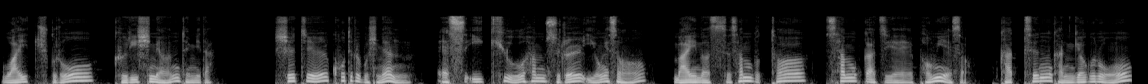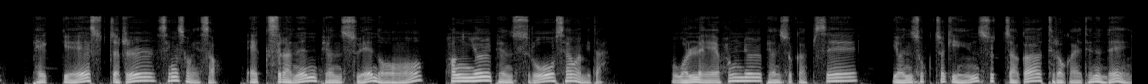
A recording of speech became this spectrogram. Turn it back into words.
y축으로 그리시면 됩니다. 실질 코드를 보시면 seq 함수를 이용해서 마이너스 3부터 3까지의 범위에서 같은 간격으로 100개의 숫자를 생성해서 x라는 변수에 넣어 확률 변수로 사용합니다. 원래 확률 변수 값에 연속적인 숫자가 들어가야 되는데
